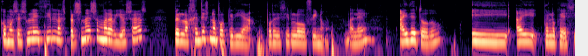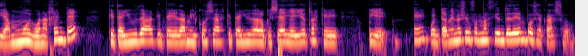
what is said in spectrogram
Como se suele decir, las personas son maravillosas, pero la gente es una porquería, por decirlo fino, ¿vale? Hay de todo. Y hay, pues lo que decía, muy buena gente que te ayuda, que te da mil cosas, que te ayuda lo que sea, y hay otras que, oye, ¿eh? cuanta menos información te den, por si acaso.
